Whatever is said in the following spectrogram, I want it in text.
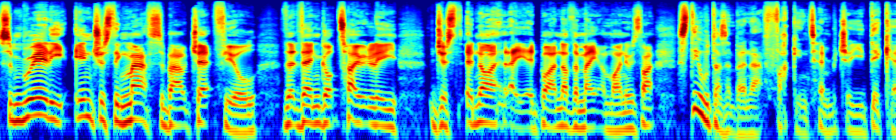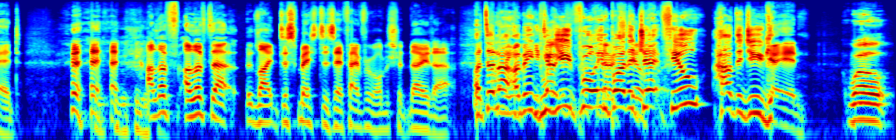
some really interesting maths about jet fuel that then got totally just annihilated by another mate of mine who was like, "Steel doesn't burn that fucking temperature, you dickhead." I love I love that like dismissed as if everyone should know that. I don't know. I mean, you were you brought in by the steel- jet fuel? How did you get in? Well,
